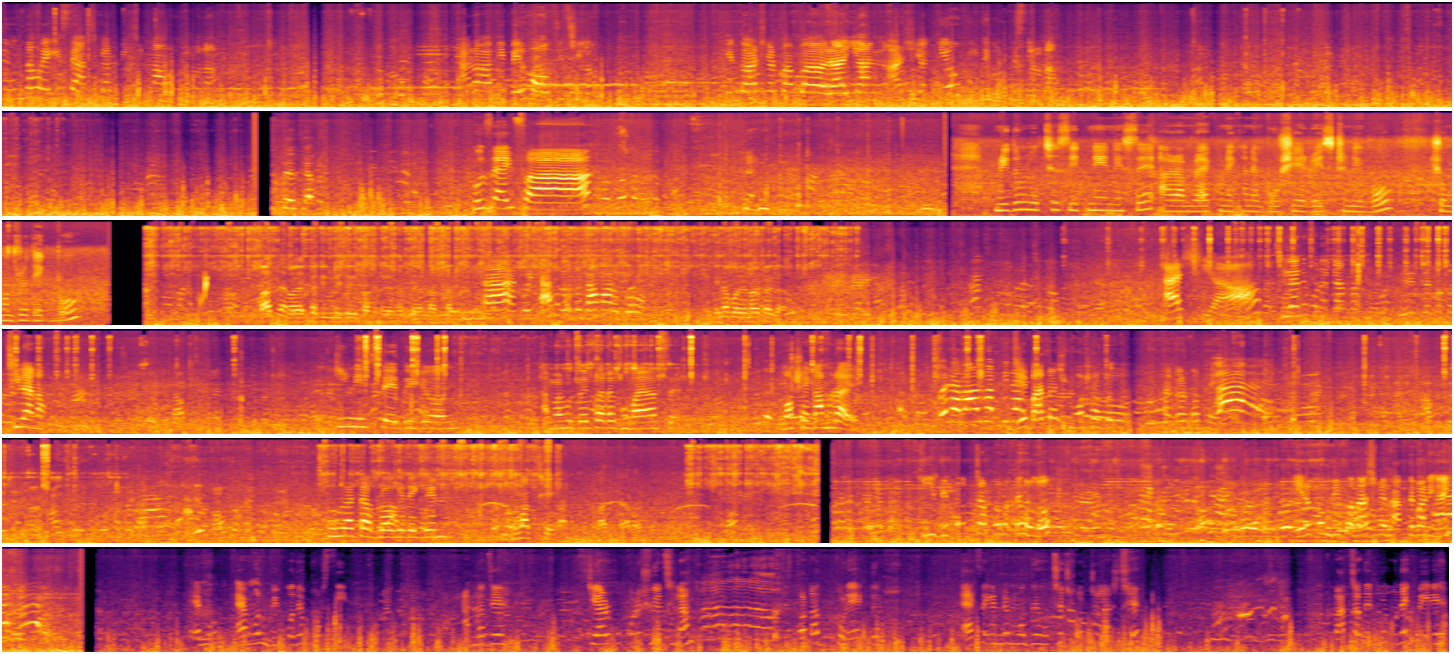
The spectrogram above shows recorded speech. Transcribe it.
সন্ধ্যা হয়ে গেছে আজকে আর পিকচার নেওয়া হলো না আরও আগে বের হওয়া উচিত ছিল কিন্তু বাবা রায়ান আরশিয়া কেউ ঘুম থেকে উঠতেছিল না। হুজাইফা। মৃদুল হচ্ছে সিট নিয়ে নিছে আর আমরা এখন এখানে বসে রেস্ট নেব সমুদ্র দেখব। হ্যাঁ কই তো দাম আরও তো কিনা টাকা ছিলেন কি নিচ্ছে দুইজন। আমার হুজাইফাটা ঘুমায় আছে। মশায় কামড়ায়। যে বাতাস মশা তো থাকার কথাই। পুরাটা ব্লগে দেখবেন ঘুমাচ্ছে। কি বিপদটা পোহাতে হলো? এরকম বিপদ আসবে, ভাবতে পারি নাই। এমন এমন বিপদে পড়ছি। আমরা যে চেয়ার উপরে শুয়েছিলাম, হঠাৎ করে একদম এক সেকেন্ডের মধ্যে হচ্ছে ঝড় চলে আসছে। বাচ্চাদের নিয়ে অনেক পেরে।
